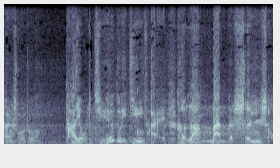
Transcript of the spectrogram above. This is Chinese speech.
传说中他有着绝对精彩和浪漫的身手。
